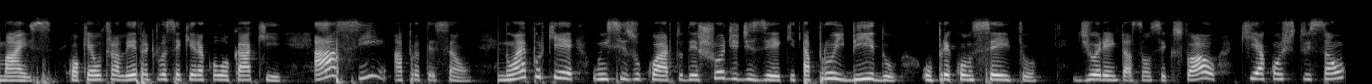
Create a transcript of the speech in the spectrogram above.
Mais qualquer outra letra que você queira colocar aqui. Há sim a proteção. Não é porque o inciso 4 deixou de dizer que está proibido o preconceito de orientação sexual que a Constituição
